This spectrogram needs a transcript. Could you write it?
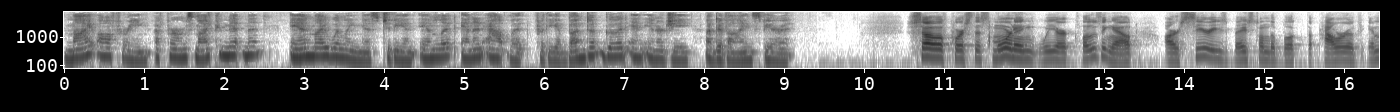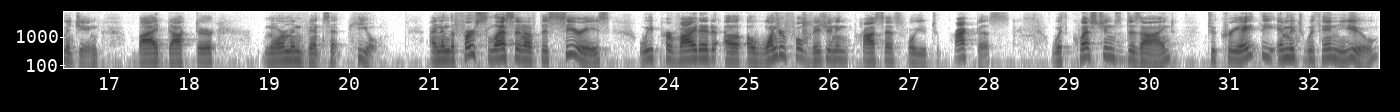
my offering affirms my commitment and my willingness to be an inlet and an outlet for the abundant good and energy of Divine Spirit. So, of course, this morning we are closing out our series based on the book The Power of Imaging by Dr. Norman Vincent Peale. And in the first lesson of this series, we provided a, a, wonderful visioning process for you to practice with questions designed to create the image within you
